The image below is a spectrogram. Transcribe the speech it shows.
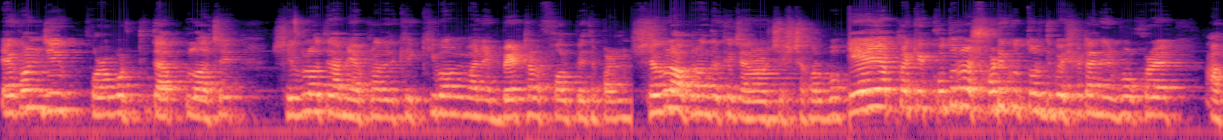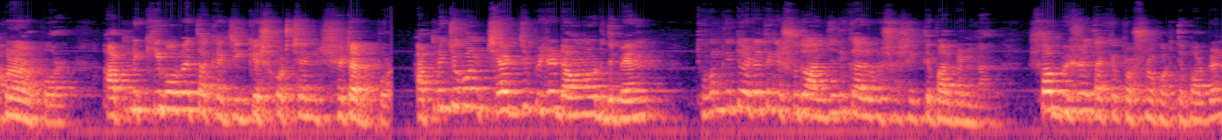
এখন যে পরবর্তীতে অ্যাপগুলো আছে, সেগুলোতে আমি আপনাদেরকে কীভাবে মানে বেটার ফল পেতে পারেন, সেগুলো আপনাদেরকে জানানোর চেষ্টা করব। এআই আপনাকে কতটা সঠিক উত্তর দিবে সেটা নির্ভর করে আপনার উপর। আপনি কীভাবে তাকে জিজ্ঞেস করছেন সেটার উপর। আপনি যখন চ্যাট জিপিটি ডাউনলোড দিবেন, তখন কিন্তু এটা থেকে শুধু আঞ্চলিক আরবি ভাষা শিখতে পারবেন না। সব বিষয়ে তাকে প্রশ্ন করতে পারবেন।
